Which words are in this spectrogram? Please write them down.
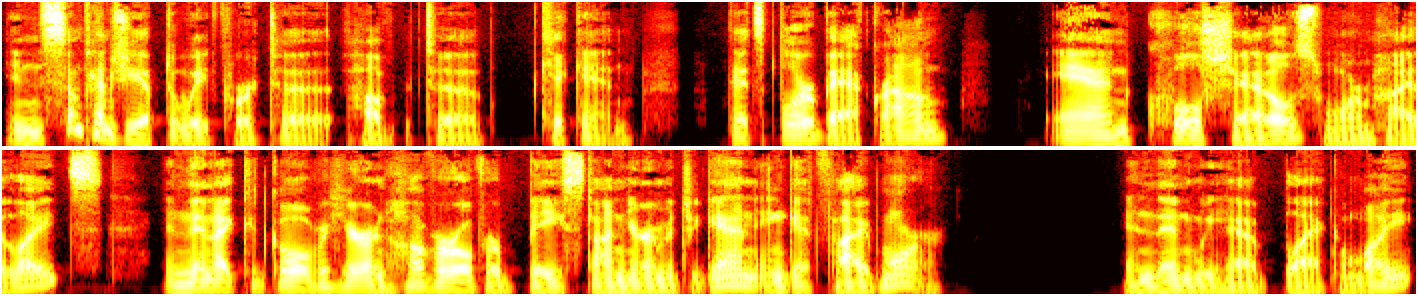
and sometimes you have to wait for it to hover, to kick in. That's blur background and cool shadows, warm highlights. And then I could go over here and hover over based on your image again and get five more. And then we have black and white.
